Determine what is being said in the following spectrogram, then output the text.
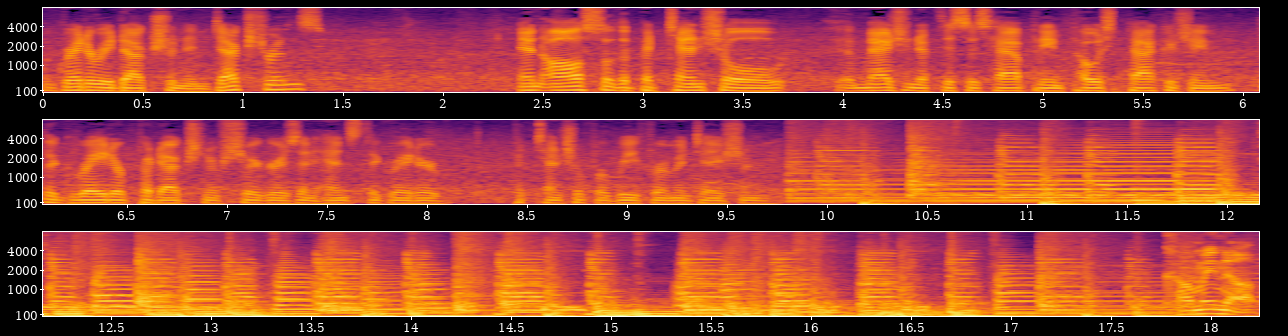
a greater reduction in dextrins, and also the potential. Imagine if this is happening post packaging, the greater production of sugars, and hence the greater potential for re-fermentation. Coming up.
